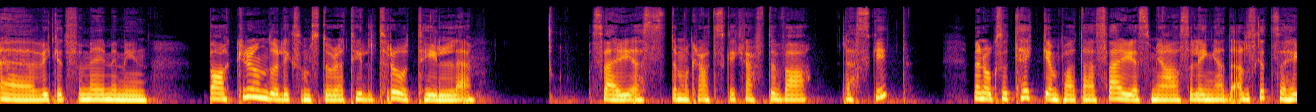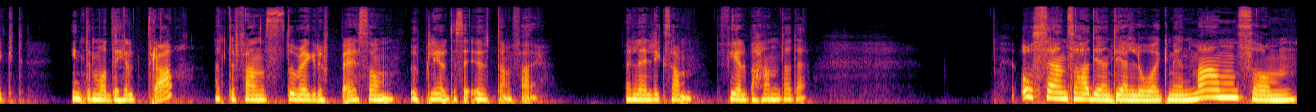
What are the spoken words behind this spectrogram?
Eh, vilket för mig med min bakgrund och liksom stora tilltro till eh, Sveriges demokratiska krafter var läskigt. Men också tecken på att det här Sverige som jag så länge hade älskat så högt inte mådde helt bra. Att det fanns stora grupper som upplevde sig utanför. Eller liksom felbehandlade. Och sen så hade jag en dialog med en man som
